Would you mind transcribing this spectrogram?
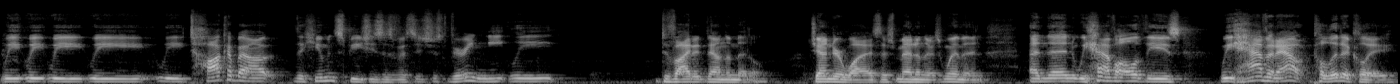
we we we we we talk about the human species as if it's just very neatly divided down the middle, gender wise. There's men and there's women, and then we have all of these. We have it out politically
